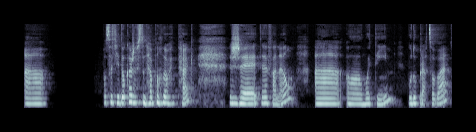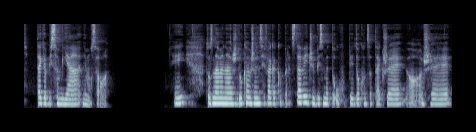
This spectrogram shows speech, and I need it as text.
a v podstate dokážem si to naplánovať tak, že ten funnel a uh, môj tým budú pracovať tak, aby som ja nemusela. Hej. To znamená, že dokážem si fakt ako predstaviť, že by sme to uchopili dokonca tak, že, uh, že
